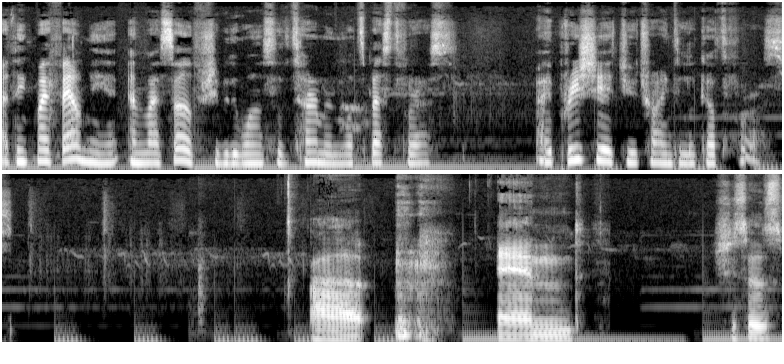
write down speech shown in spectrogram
I think my family and myself should be the ones to determine what's best for us. I appreciate you trying to look out for us. Uh, and she says,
